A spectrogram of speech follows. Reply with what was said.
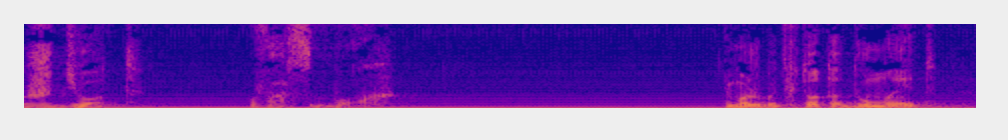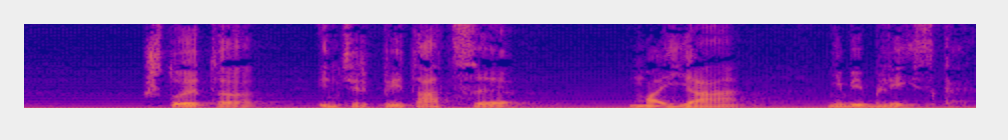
ждет вас Бог. И может быть кто-то думает, что это интерпретация моя, не библейская.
